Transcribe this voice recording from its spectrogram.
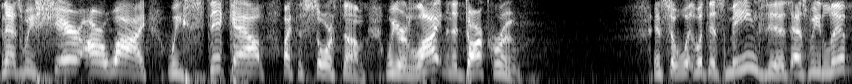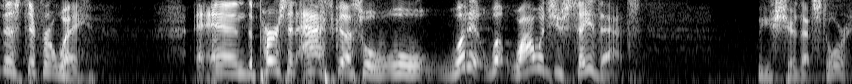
and as we share our why, we stick out like the sore thumb. We are light in the dark room. And so, what, what this means is, as we live this different way, and the person asks us, well, well what, it, what, why would you say that? Well, you share that story.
